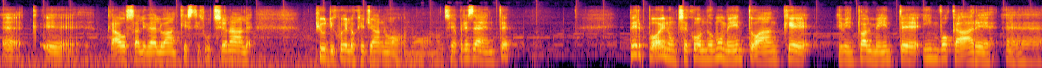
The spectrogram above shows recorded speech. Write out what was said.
eh, eh, caos a livello anche istituzionale, più di quello che già no, no, non sia presente, per poi in un secondo momento anche eventualmente invocare eh,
